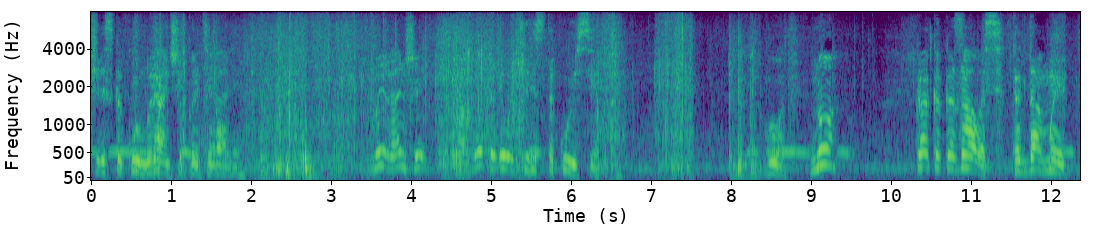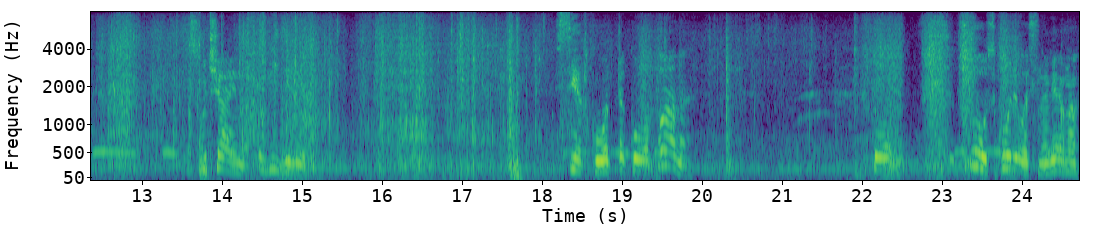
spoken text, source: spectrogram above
через какую мы раньше протирали. Мы раньше работали вот через такую сетку. Вот. Но, как оказалось, когда мы случайно увидели сетку вот такого плана, то все ускорилось, наверное,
